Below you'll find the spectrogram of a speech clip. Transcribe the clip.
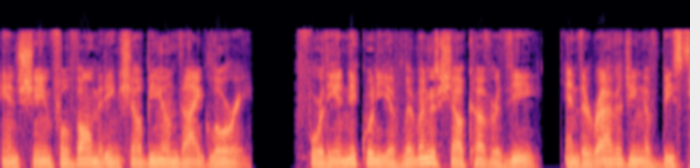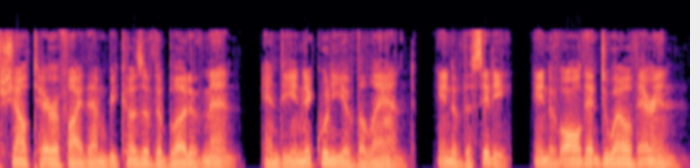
and shameful vomiting shall be on thy glory. For the iniquity of Libanus shall cover thee, and the ravaging of beasts shall terrify them because of the blood of men, and the iniquity of the land, and of the city, and of all that dwell therein.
